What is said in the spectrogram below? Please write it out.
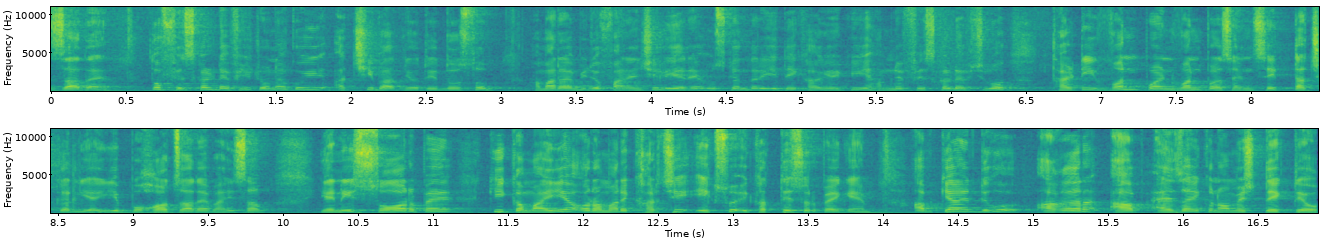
ज़्यादा है। तो फ़िज़िकल डेफिसिट होना कोई अच्छी बात नहीं होती। दोस्तों हमारा अभी जो फाइनेंशियल ईयर है, उसके अंदर ये देखा गया कि हमने फ़िज़िकल डेफिसिट को 31.1 परसेंट से टच कर लिया। ये बहुत ज़्यादा है भाई साहब। यानी सौ रुपये की कमाई है और हमारे खर्चे एक सौ इकतीस रुपये के हैं। अब क्या है, देखो, अगर आप एज अ इकोनॉमिस्ट देखते हो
